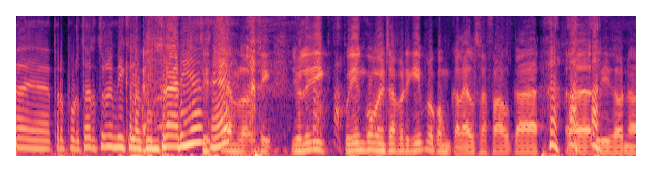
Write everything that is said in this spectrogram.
eh, per portar-te una mica la contrària, Si et eh? sembla, o sigui, jo li dic, podríem començar per aquí, però com que l'Elsa fa el que eh, li dona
